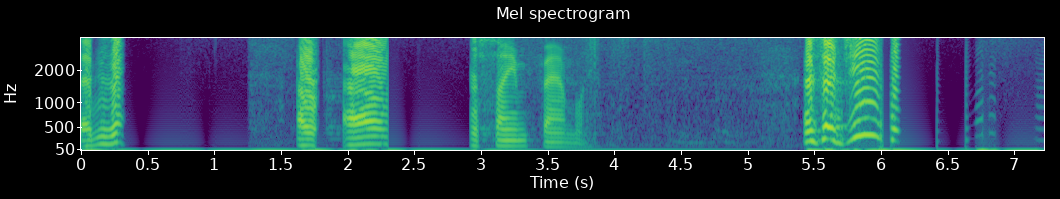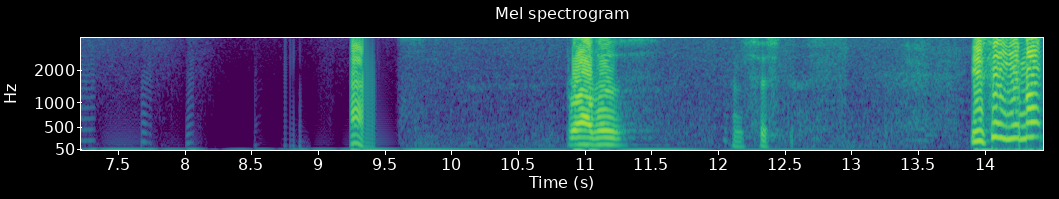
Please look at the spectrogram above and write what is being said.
that is are the same family. And so Jesus brothers and sisters. You see, you might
